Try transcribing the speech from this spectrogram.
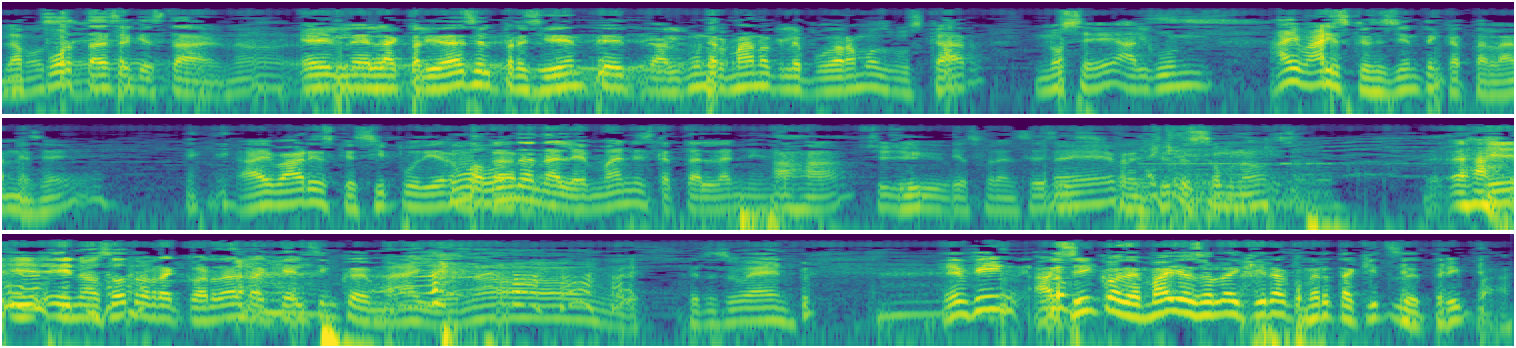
La no sé. esa que está, ¿no? En, en la actualidad es el presidente, algún hermano que le podamos buscar, no sé, algún... Hay varios que se sienten catalanes, ¿eh? Hay varios que sí pudieran ¿Cómo estar- abundan alemanes, catalanes? Ajá, sí, sí. Y los franceses. Eh, franchutes, ¿cómo no? Y, y- y nosotros recordando aquel 5 de mayo, no, hombre. Pero es bueno. En fin, Al 5 de mayo solo hay que ir a comer taquitos de tripa.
